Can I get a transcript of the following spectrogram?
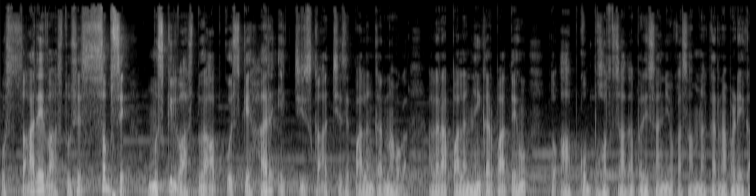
वो सारे वास्तु से सबसे मुश्किल वास्तु है। आपको इसके हर एक चीज़ का अच्छे से पालन करना होगा। अगर आप पालन नहीं कर पाते हो तो आपको बहुत ज़्यादा परेशानियों का सामना करना पड़ेगा।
